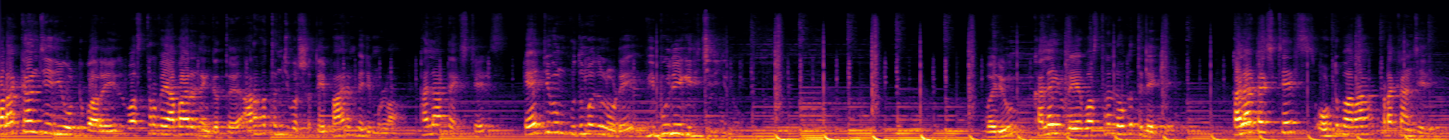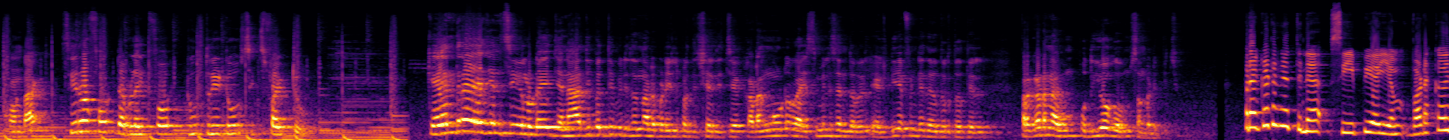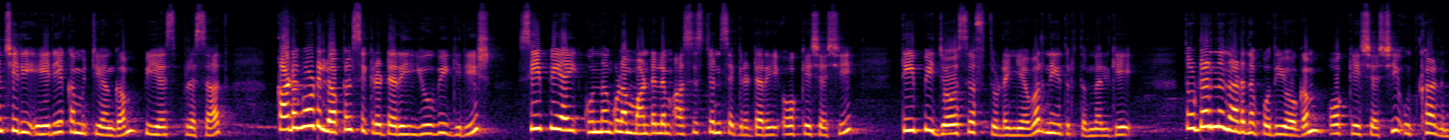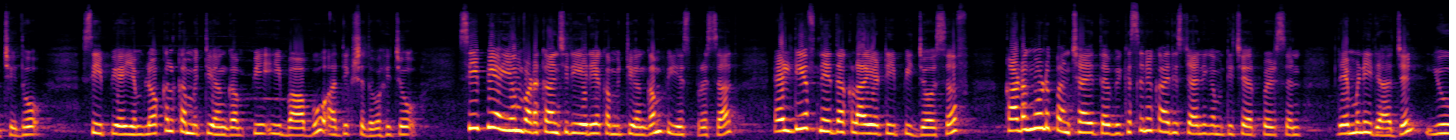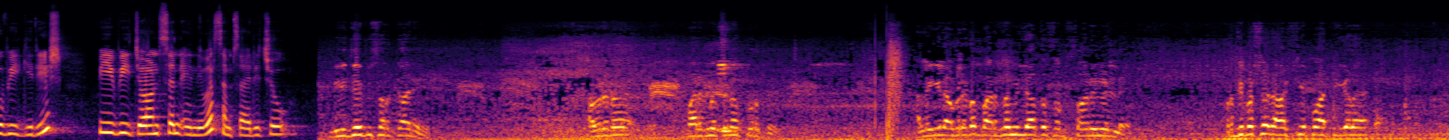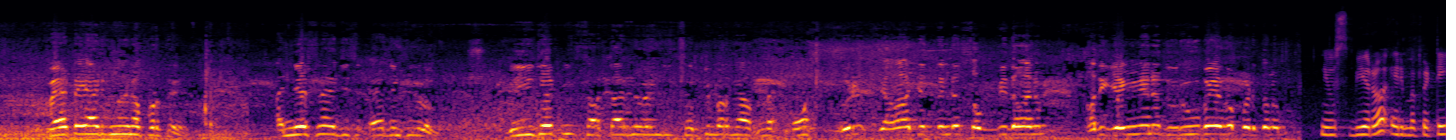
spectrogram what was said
വടക്കാഞ്ചേരി ഓട്ടുപാറയിൽ വസ്ത്രവ്യാപാര രംഗത്ത് അറുപത്തഞ്ച് വർഷത്തെ പാരമ്പര്യമുള്ള കലാ ടെക്സ്റ്റൈൽസ് ഏറ്റവും പുതുമകളോടെ വിപുലീകരിച്ചിരിക്കുന്നു. വരൂ കലയുടെ വസ്ത്രലോകത്തിലേക്ക്. Kala textiles Ottupara Vadakkanchery. Contact zero four double eight four two three two six five two. കേന്ദ്ര ഏജൻസികളുടെ ജനാധിപത്യ വിരുദ്ധ നടപടിയിൽ പ്രതിഷേധിച്ച് കടങ്ങോട് റൈസ് മിൽ സെന്ററിൽ എൽ ഡി എഫിന്റെ നേതൃത്വത്തിൽ പ്രകടനവും പൊതുയോഗവും സംഘടിപ്പിച്ചു. പ്രകടനത്തിന് C P I M Vadakkanchery area committee അംഗം P S Prasad Kadangode local secretary U V Girish C P I Kunnamkulam മണ്ഡലം assistant secretary O K Sasi T P Joseph തുടങ്ങിയവർ നേതൃത്വം നൽകി. തുടർന്ന് നടന്ന പൊതുയോഗം ഒ കെ ശശി ഉദ്ഘാടനം ചെയ്തു. C P I M local committee അംഗം പി ഇ ബാബു അധ്യക്ഷത വഹിച്ചു. C P I M Vadakkanchery area committee അംഗം P S Prasad L D F നേതാക്കളായ T P Joseph Kadangode panchayat വികസനകാര്യ standing committee chairperson Ramani Rajan U V Gireesh P V Johnson എന്നിവർ സംസാരിച്ചു. B J P സർക്കാർ അവരുടെ ഭരണത്തിനപ്പുറത്ത് അല്ലെങ്കിൽ അവരുടെ ഭരണമില്ലാത്ത സംസ്ഥാനങ്ങളിൽ പ്രതിപക്ഷ രാഷ്ട്രീയ പാർട്ടികളെ വേട്ടയാടുന്നതിനപ്പുറത്ത് അന്വേഷണ ഏജൻസി- ഏജൻസികളും ബി ജെ പി സർക്കാരിന് വേണ്ടി ശരിക്കും പറഞ്ഞ ഒരു രാജ്യത്തിന്റെ സംവിധാനം അത് എങ്ങനെ ദുരുപയോഗപ്പെടുത്തണം? News bureau Erumapetty.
